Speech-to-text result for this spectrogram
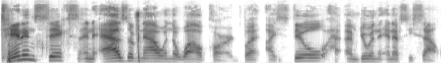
10 and 6 and as of now in the wild card but i still am doing the nfc south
